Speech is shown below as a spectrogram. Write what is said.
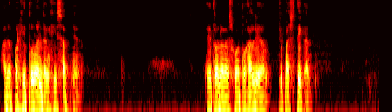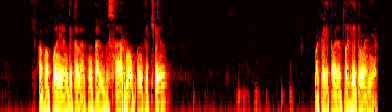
Ada perhitungan dan hisapnya itu adalah suatu hal yang dipastikan. Apa pun yang kita lakukan besar maupun kecil, maka itu ada perhitungannya.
